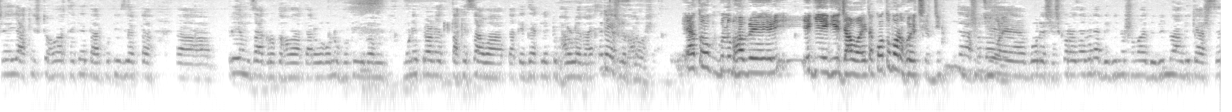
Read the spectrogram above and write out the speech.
সেই আকৃষ্ট হওয়ার থেকে তার প্রতি যে একটা প্রেম জাগ্রত হওয়া তার অনুভূতি এবং মনে প্রাণে তাকে চাওয়া তাকে দেখলে একটু ভালো লাগা এটাই আসলে ভালোবাসা। এতগুলো ভাবে এগিয়ে এগিয়ে যাওয়া এটা কতবার হয়েছে আসলে বলে শেষ করা যাবে না। বিভিন্ন সময় বিভিন্ন আঙ্গিকে আসছে।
